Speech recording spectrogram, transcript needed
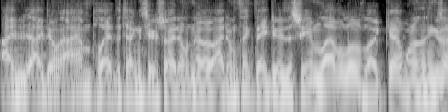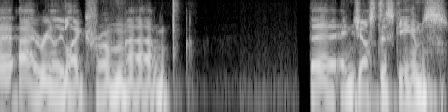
I, I don't I haven't played the Tekken series, so I don't know. I don't think they do the same level of like uh, one of the things I, I really liked from um, the Injustice games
